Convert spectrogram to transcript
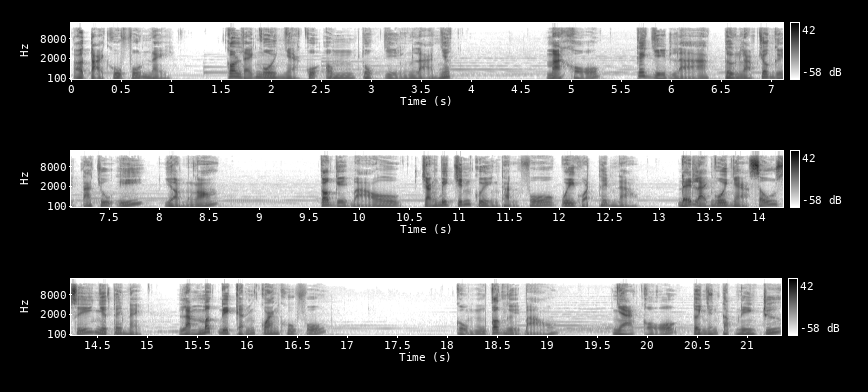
Ở tại khu phố này, có lẽ ngôi nhà của ông thuộc diện lạ nhất. Mà khổ, cái gì lạ thường làm cho người ta chú ý, dòm ngó. Có người bảo chẳng biết chính quyền thành phố quy hoạch thế nào để lại ngôi nhà xấu xí như thế này, làm mất đi cảnh quan khu phố. Cũng có người bảo nhà cổ từ những thập niên trước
